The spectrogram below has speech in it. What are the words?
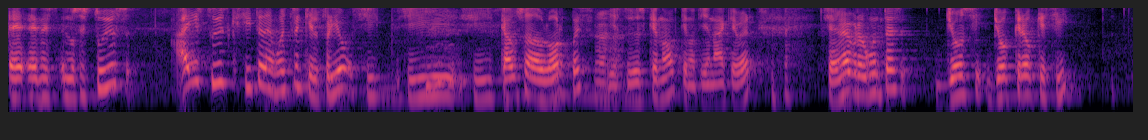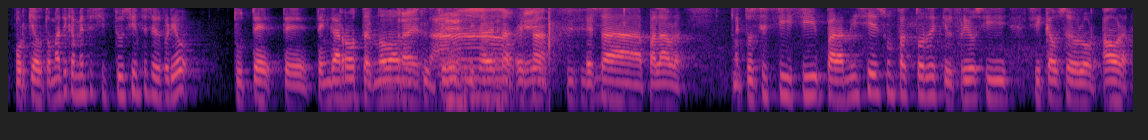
eh, en, los estudios, hay estudios que sí te demuestran que el frío sí, sí, sí causa dolor, pues, Ajá. y estudios que no, que no tienen nada que ver. Si a mí me preguntas, yo, yo creo que sí, porque automáticamente si tú sientes el frío, tú te, te, te engarrotas, ¿no? Vamos, quiero Ah, utilizar esa, esa, Sí, sí, sí. esa palabra. Entonces sí, sí, para mí sí es un factor de que el frío sí, sí causa dolor. Ahora,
